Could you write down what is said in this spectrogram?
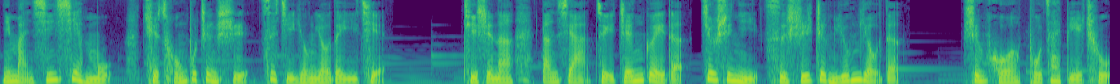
你满心羡慕，却从不正视自己拥有的一切。其实呢，当下最珍贵的就是你此时正拥有的。生活不在别处，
